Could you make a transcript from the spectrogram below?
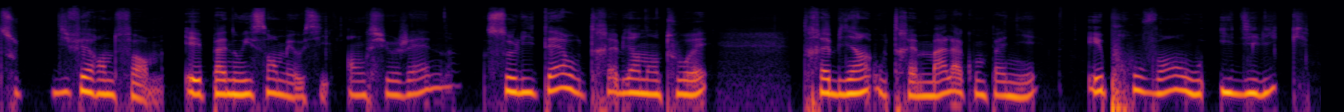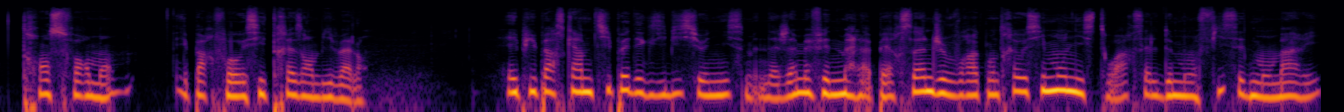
sous différentes formes, épanouissant mais aussi anxiogène, solitaire ou très bien entouré, très bien ou très mal accompagné, éprouvant ou idyllique, transformant et parfois aussi très ambivalent. Et puis parce qu'un petit peu d'exhibitionnisme n'a jamais fait de mal à personne, je vous raconterai aussi mon histoire, celle de mon fils et de mon mari,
